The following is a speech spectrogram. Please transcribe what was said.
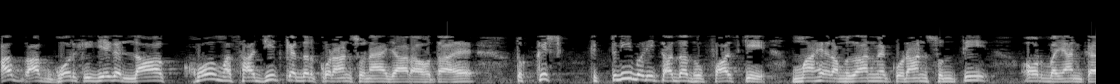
اب آپ غور کیجیے گا لاکھوں مساجد کے اندر قرآن سنایا جا رہا ہوتا ہے۔ تو کس کتنی بڑی تعداد حفاظ کی ماہ رمضان میں قرآن سنتی اور بیان کا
